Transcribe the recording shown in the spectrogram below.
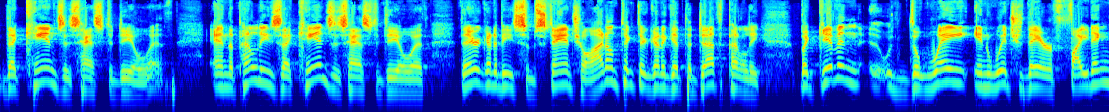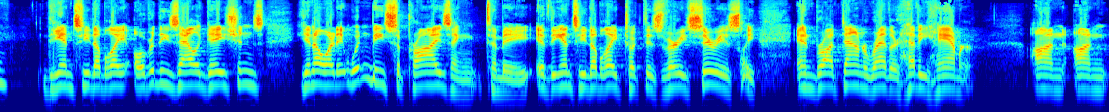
that Kansas has to deal with. And the penalties that Kansas has to deal with, they're going to be substantial. I don't think they're going to get the death penalty. But given the way in which they are fighting the NCAA over these allegations, you know what? It wouldn't be surprising to me if the NCAA took this very seriously and brought down a rather heavy hammer on, on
